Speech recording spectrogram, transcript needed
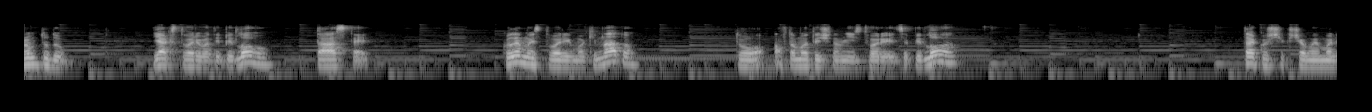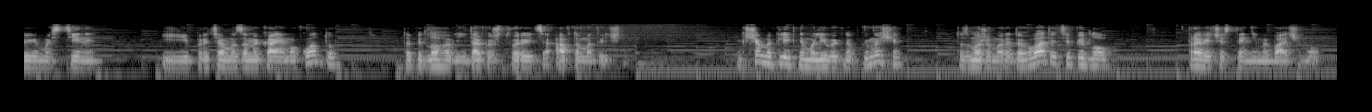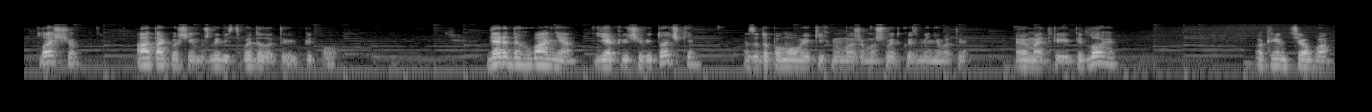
From to do. Як створювати підлогу та стель. Коли ми створюємо кімнату, то автоматично в ній створюється підлога. Також, якщо ми малюємо стіни і при цьому замикаємо контур, то підлога в ній також створюється автоматично. Якщо ми клікнемо лівою кнопкою миші, то зможемо редагувати цю підлогу. В правій частині ми бачимо площу, а також є можливість видалити підлогу. Для редагування є ключові точки, за допомогою яких ми можемо швидко змінювати геометрію підлоги. Окрім цього,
